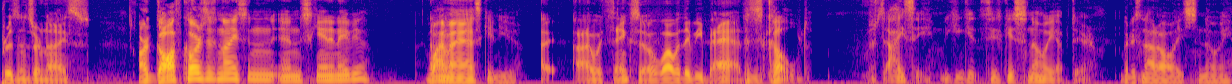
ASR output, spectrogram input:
prisons are nice. Are golf courses nice in in Scandinavia? Why am Uh, I asking you? I, I would think so. Why would they be bad? Because it's cold. It's icy. You can get it gets snowy up there, but it's not always snowy.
